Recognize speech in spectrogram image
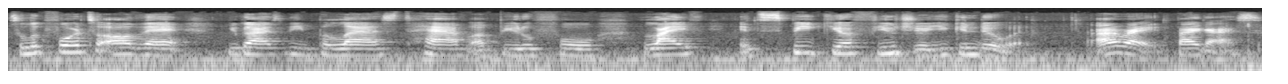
So look forward to all that. You guys be blessed. Have a beautiful life and speak your future. You can do it. All right. Bye guys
